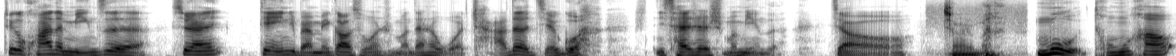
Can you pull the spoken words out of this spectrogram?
这个花的名字虽然电影里边没告诉我什么，但是我查的结果，你猜是什么名字？叫叫什么？牧童蒿，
